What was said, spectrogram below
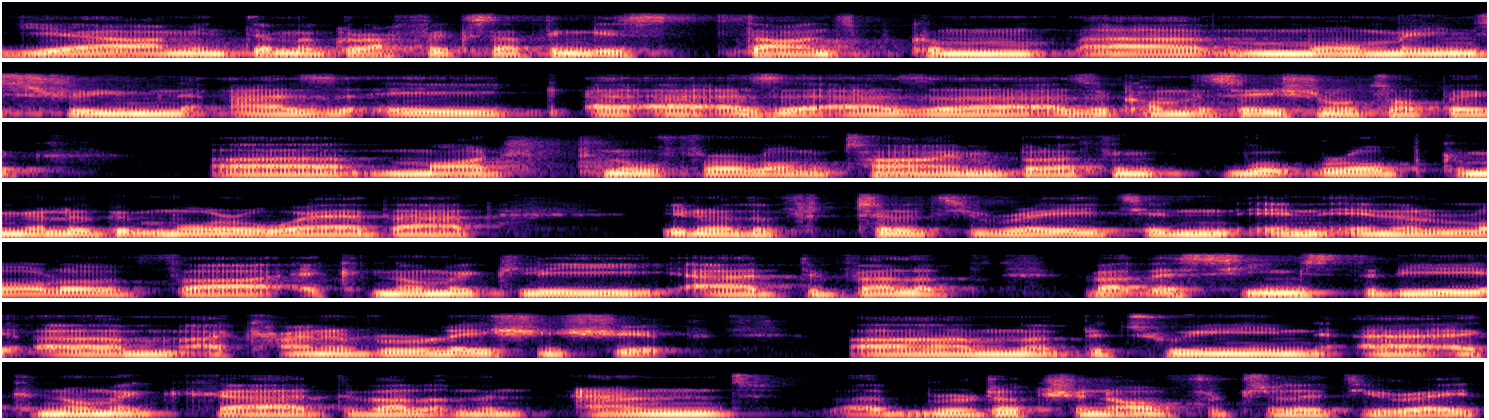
Yeah, I mean, demographics I think is starting to become uh, more mainstream as a as a as a as a conversational topic. Uh, marginal for a long time, but I think we're all becoming a little bit more aware that you know the fertility rate in in in a lot of uh, economically uh, developed. But there seems to be um, a kind of a relationship um, between uh, economic uh, development and reduction of fertility rate.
